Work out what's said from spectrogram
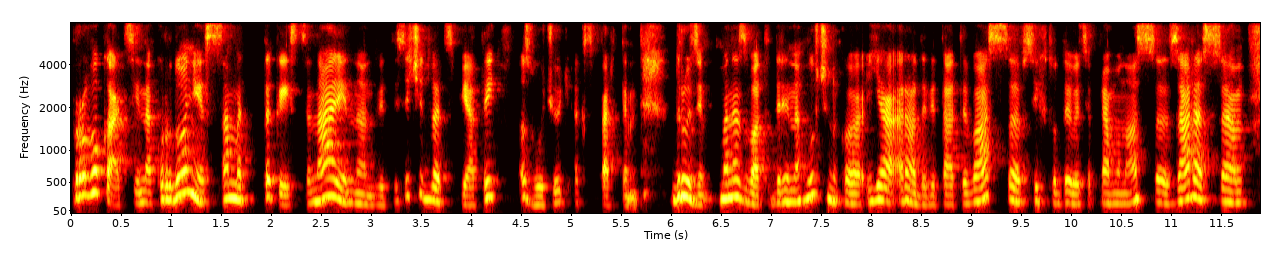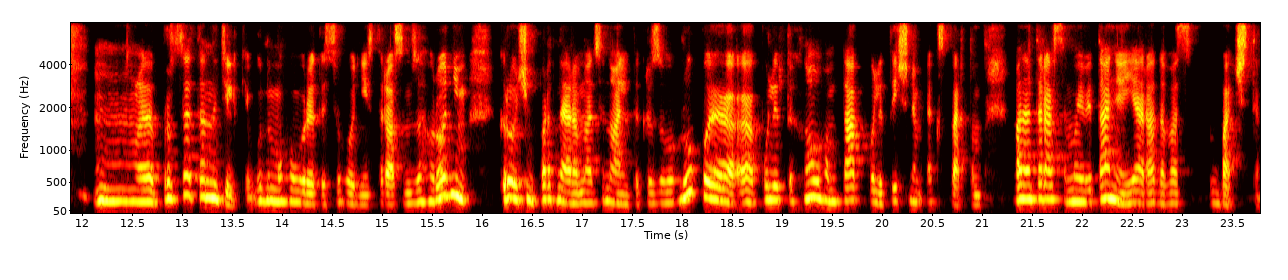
провокації на кордоні. Саме такий сценарій на 2025 озвучують експерти. Друзі, мене звати Даріна Глущенко. Я рада вітати вас, всіх, хто дивиться прямо нас зараз. Про це та не тільки будемо говорити сьогодні з Тарасом Загороднім, керуючим партнером національної та кризової групи, е, політтехнологом та політичним експертом. Пане Тарасе, моє вітання. Я рада вас бачити.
